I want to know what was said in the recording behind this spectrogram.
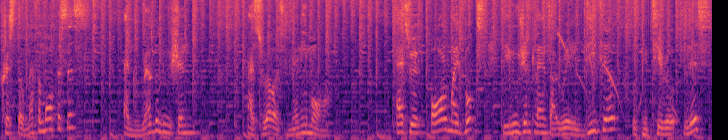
Crystal Metamorphosis and Revolution, as well as many more. As with all my books, the illusion plans are really detailed with material lists,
